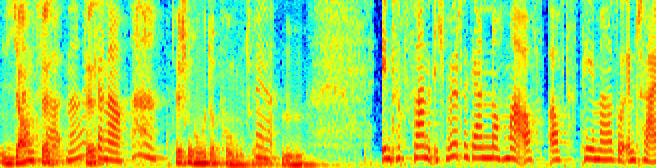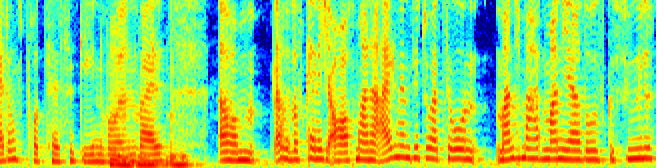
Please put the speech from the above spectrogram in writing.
ja, anschaut. Das, ne? das, genau. das ist ein guter Punkt. Ja. ja. Mhm. Interessant. Ich würde gerne noch mal auf, auf das Thema so Entscheidungsprozesse gehen wollen, mhm. weil, mhm. ähm, also das kenne ich auch aus meiner eigenen Situation. Manchmal hat man ja so das Gefühl,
